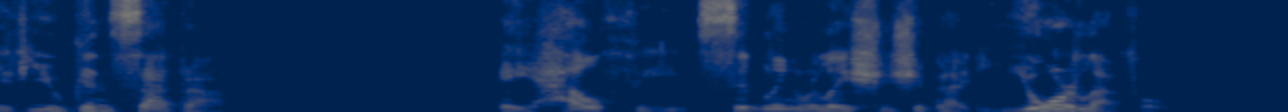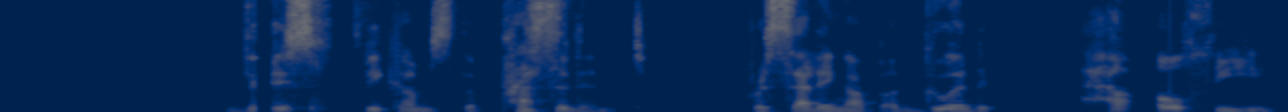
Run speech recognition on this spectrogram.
If you can set up a healthy sibling relationship at your level, this becomes the precedent for setting up a good, healthy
